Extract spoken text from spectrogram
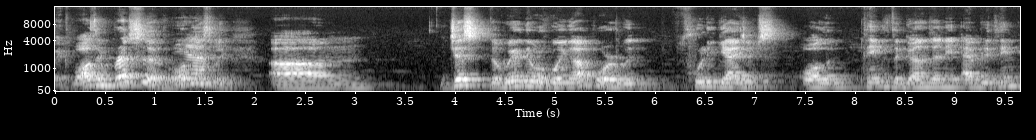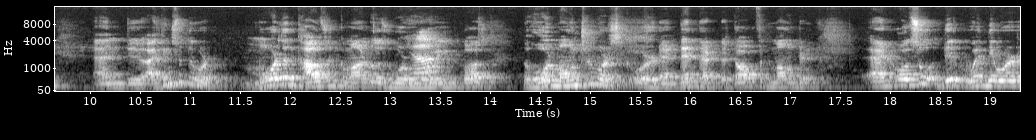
it was impressive Yeah. obviously um, just the way they were going upward with fully gadgets all the things the guns and everything and uh, i think so there were more than 1000 commandos who were Yeah. moving because the whole mountain was covered and then at the top of the mountain and also they, when they were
